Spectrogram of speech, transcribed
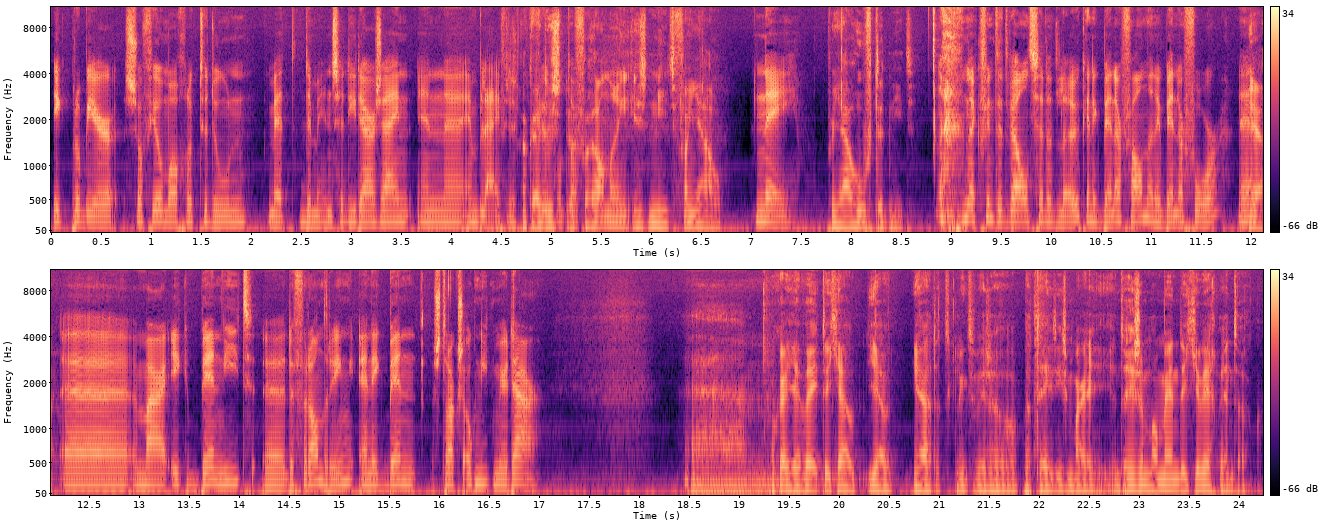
ik probeer zoveel mogelijk te doen met de mensen die daar zijn en, uh, en blijven. Dus Oké, okay, dus contact. de verandering is niet van jou? Nee. Van jou hoeft het niet? nou, ik vind het wel ontzettend leuk en ik ben ervan en ik ben ervoor. Hè? Ja. maar ik ben niet de verandering en ik ben straks ook niet meer daar. Um, Oké, jij weet dat jouw, jouw, ja, dat klinkt weer zo pathetisch, maar er is een moment dat je weg bent ook.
